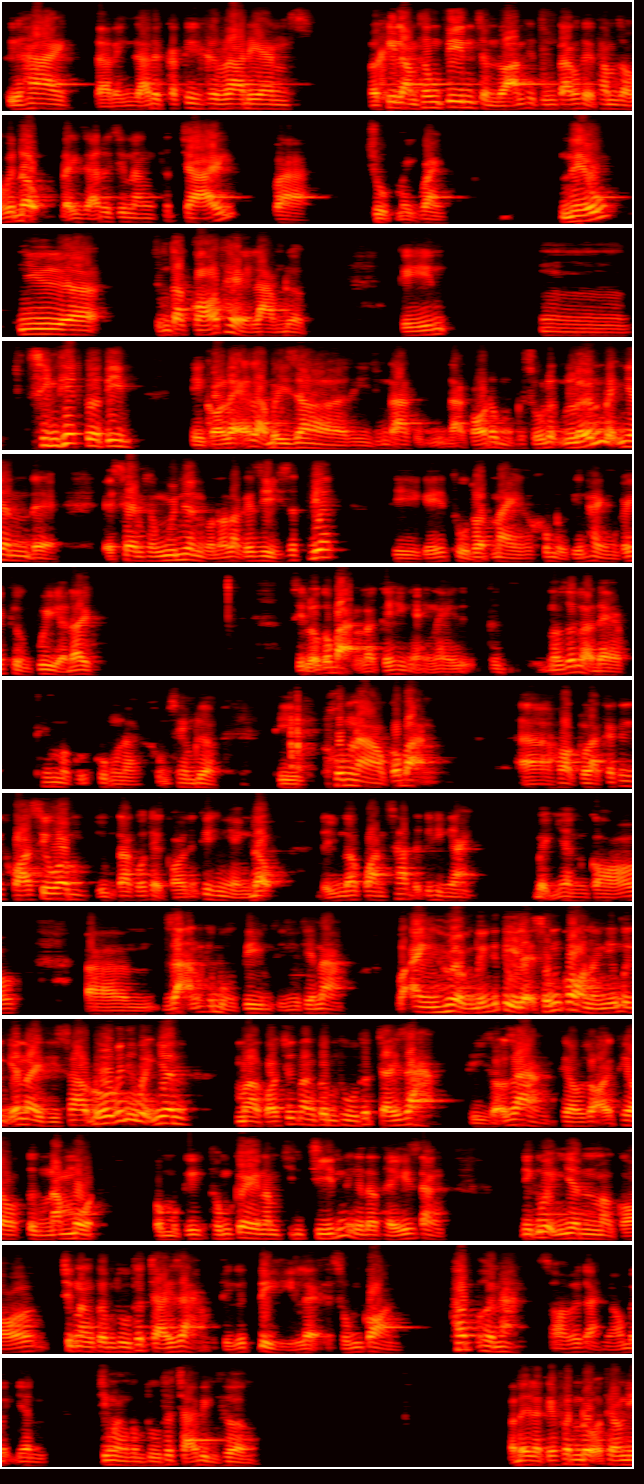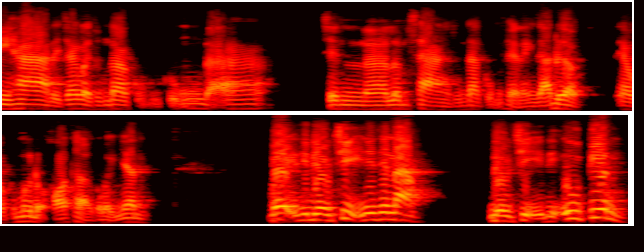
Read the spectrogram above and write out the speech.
Thứ hai đã đánh giá được các cái gradients. Và khi làm thông tin chẩn đoán thì chúng ta có thể thăm dò huyết động đánh giá được chức năng thất trái và chụp mạch vành. Nếu như ờ, chúng ta có thể làm được cái um, sinh thiết cơ tim thì có lẽ là bây giờ thì chúng ta cũng đã có được một cái số lượng lớn bệnh nhân để để xem xem nguyên nhân của nó là cái gì. Rất tiếc thì cái thủ thuật này nó không được tiến hành một cách thường quy ở đây. Xin lỗi các bạn là cái hình ảnh này nó rất là đẹp thế mà cuối cùng là không xem được. Thì hôm nào các bạn à, hoặc là các cái khóa siêu âm chúng ta có thể có những cái hình ảnh động để chúng ta quan sát được cái hình ảnh. Bệnh nhân có à, giãn cái buồng tim thì như thế nào? Và ảnh hưởng đến cái tỷ lệ sống còn ở những bệnh nhân này thì sao? Đối với những bệnh nhân mà có chức năng tâm thu thất trái giảm thì rõ ràng theo dõi theo từng năm một. Và một cái thống kê năm 99 thì người ta thấy rằng những cái bệnh nhân mà có chức năng tâm thu thất trái giảm thì cái tỷ lệ sống còn thấp hơn hẳn so với cả nhóm bệnh nhân chức năng tâm thu thất trái bình thường. Và đây là cái phân độ theo NIHA thì chắc là chúng ta cũng cũng đã, trên à, lâm sàng chúng ta cũng thể đánh giá được theo cái mức độ khó thở của bệnh nhân. Vậy thì điều trị như thế nào? Điều trị thì ưu tiên,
